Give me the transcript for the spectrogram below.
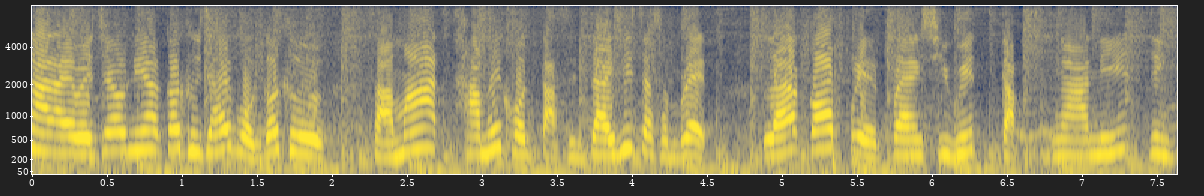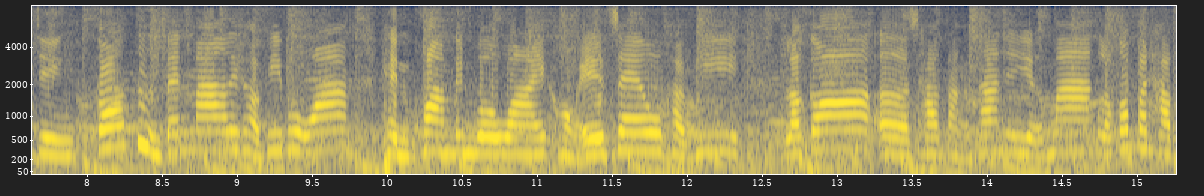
งานไอเวเจลเนี่ยก็คือจะให้ผลก็คือ สามารถทำให้คนตัดสินใจที่จะสำเร็จและก็เปลี่ยนแปลงชีวิตกับงานนี้จริง ๆ ก็ตื่นเต้นมากเลยค่ะพี่เพราะว่าเห็นความเป็นเวอร์ไวของเอเจลค่ะพี่ แล้วก็เอ่อชาวต่างชาติเนี่ยเยอะมาก แล้วก็ประทับ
